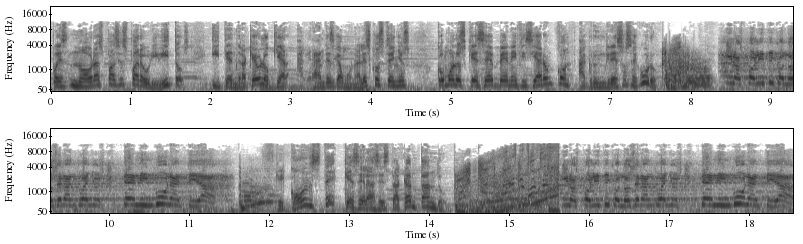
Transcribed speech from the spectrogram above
pues no habrá espacios para uribitos y tendrá que bloquear a grandes gamonales costeños como los que se beneficiaron con agroingreso seguro. Y los políticos no serán dueños de ninguna entidad. Que conste que se las está cantando. Y los políticos no serán dueños de ninguna entidad.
